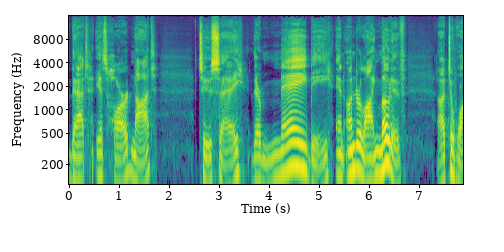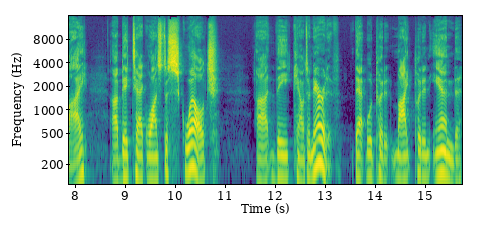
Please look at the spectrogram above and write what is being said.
that it's hard not to say there may be an underlying motive uh, to why uh, big tech wants to squelch uh, the counter narrative that would put it might put an end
